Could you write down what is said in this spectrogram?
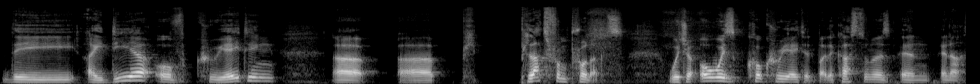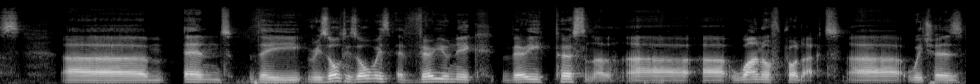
the idea of creating uh, uh, p- platform products which are always co-created by the customers and, and us. Um, and the result is always a very unique, very personal, uh, uh, one-off product, uh, which has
